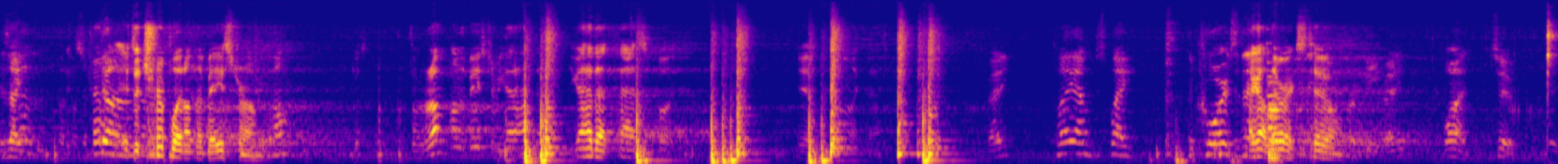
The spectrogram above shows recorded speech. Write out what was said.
It's like. It's a triplet on the bass drum. On the bass drum, you gotta have that. You gotta have that fast foot. Yeah, something like that. Ready? Play. Um. Just play the chords and then. I got lyrics too. Ready? One, two, three,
